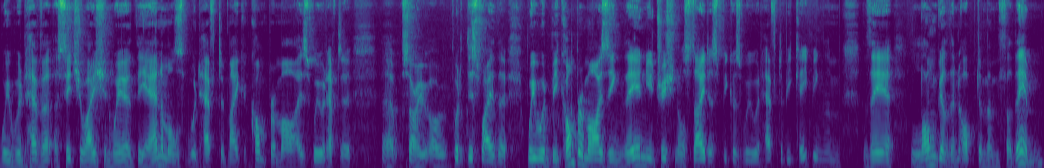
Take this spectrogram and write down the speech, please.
we would have a, a, situation where the animals would have to make a compromise. We would have to, uh, sorry, or put it this way, that we would be compromising their nutritional status because we would have to be keeping them there longer than optimum for them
